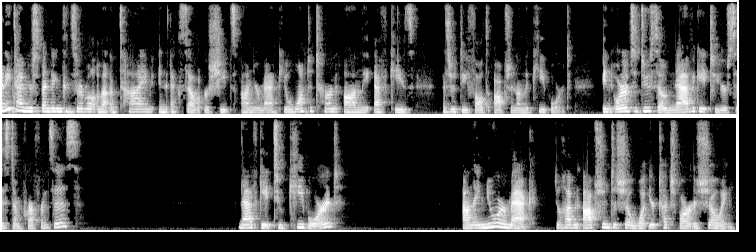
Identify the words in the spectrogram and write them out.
Anytime you're spending a considerable amount of time in Excel or Sheets on your Mac, you'll want to turn on the F keys as your default option on the keyboard. In order to do so, navigate to your System Preferences, navigate to Keyboard. On a newer Mac, you'll have an option to show what your touch bar is showing.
